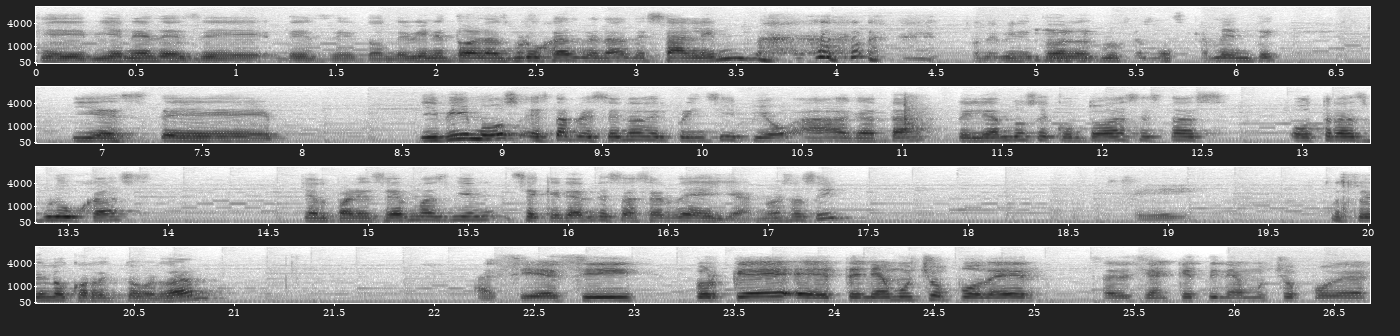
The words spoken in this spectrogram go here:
Que viene desde, desde donde vienen todas las brujas, ¿verdad? De Salem, donde vienen todas las brujas básicamente. Y este... Y vimos esta escena del principio a Agatha peleándose con todas estas otras brujas que al parecer más bien se querían deshacer de ella, ¿no es así? Sí. Estoy en lo correcto, ¿verdad? Así es, sí, porque eh, tenía mucho poder, o sea, decían que tenía mucho poder,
